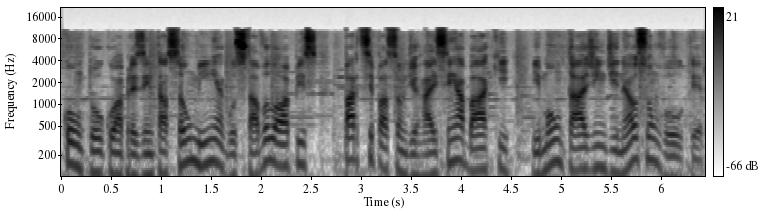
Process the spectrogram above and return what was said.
contou com apresentação minha, Gustavo Lopes, participação de Raíssen Abac e montagem de Nelson Volter.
